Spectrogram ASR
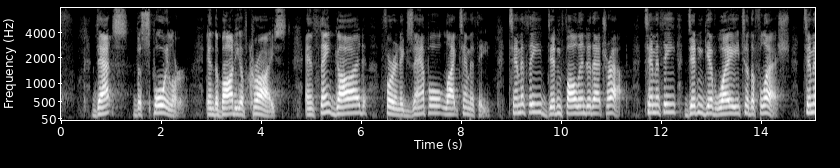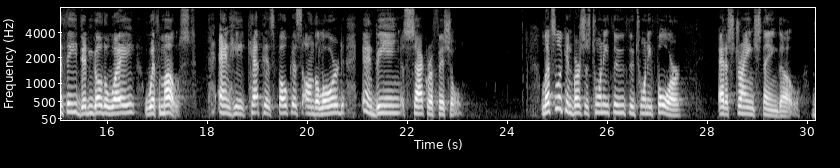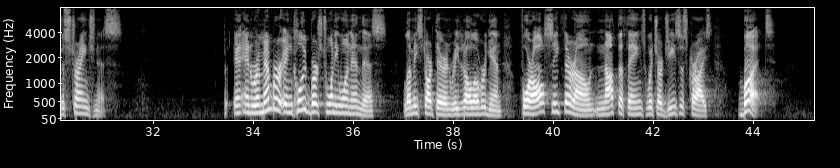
That's the spoiler in the body of Christ. And thank God for an example like Timothy. Timothy didn't fall into that trap. Timothy didn't give way to the flesh. Timothy didn't go the way with most. And he kept his focus on the Lord and being sacrificial. Let's look in verses 22 through 24 at a strange thing, though the strangeness. And remember, include verse 21 in this. Let me start there and read it all over again. For all seek their own, not the things which are Jesus Christ, but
